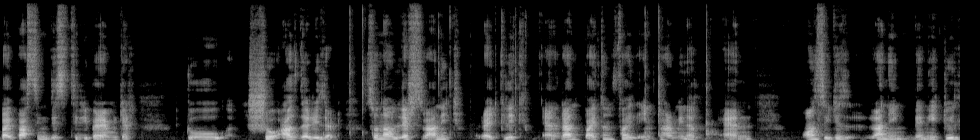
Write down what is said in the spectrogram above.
by passing this three parameter to show us the result. So now let's run it. Right click and run python file in terminal. And once it is running then it will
